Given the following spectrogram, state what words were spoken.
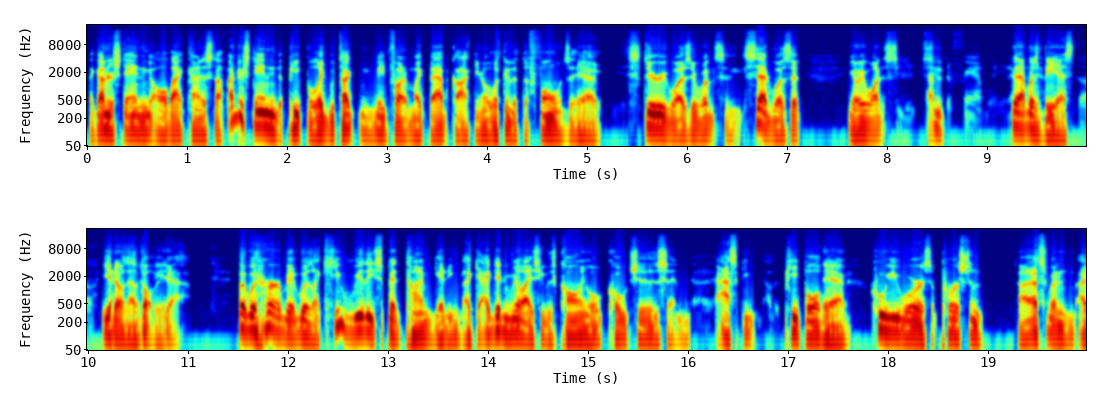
like understanding all that kind of stuff, understanding the people. Like we talked, we made fun of Mike Babcock, you know, looking at the phones. Yeah. His theory was, or what he said was that, you know, he wanted to see, see the family. That was BS though. You know Yes, that was totally, BS. yeah. But with Herb, it was like he really spent time getting, like, I didn't realize he was calling old coaches and asking other people Yeah. who you were as a person. Uh, that's when I,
